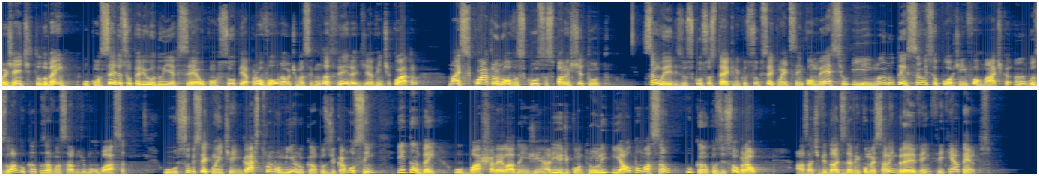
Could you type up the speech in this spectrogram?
Oi, gente, tudo bem? O Conselho Superior do IFCE, o CONSUP, aprovou na última segunda-feira, dia 24, mais quatro novos cursos para o Instituto. São eles os cursos técnicos subsequentes em Comércio e em Manutenção e Suporte em Informática, ambos lá do campus avançado de Mombasa, o subsequente em Gastronomia no campus de Camocim e também o Bacharelado em Engenharia de Controle e Automação no campus de Sobral. As atividades devem começar em breve, hein? Fiquem atentos.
